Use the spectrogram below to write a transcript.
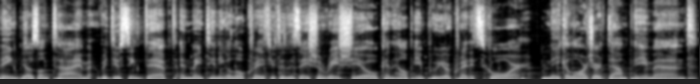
Paying bills on time, reducing debt, and maintaining a low credit utilization ratio can help improve your credit score. Make a larger down payment.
